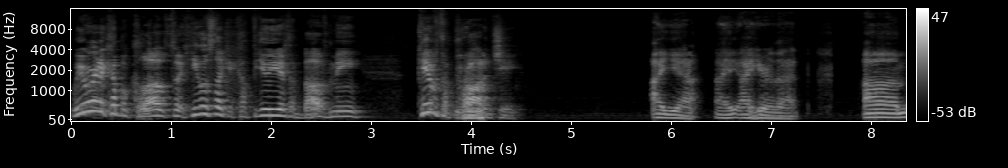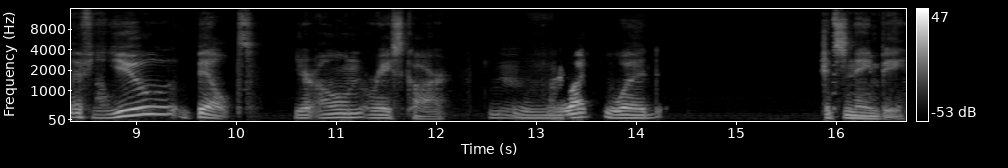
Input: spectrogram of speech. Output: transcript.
We were in a couple clubs, but he was like a few years above me. Kid was a Mm-hmm. prodigy. I yeah, I I hear that. Um, if you built your own race car, Hmm. what would its name be?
